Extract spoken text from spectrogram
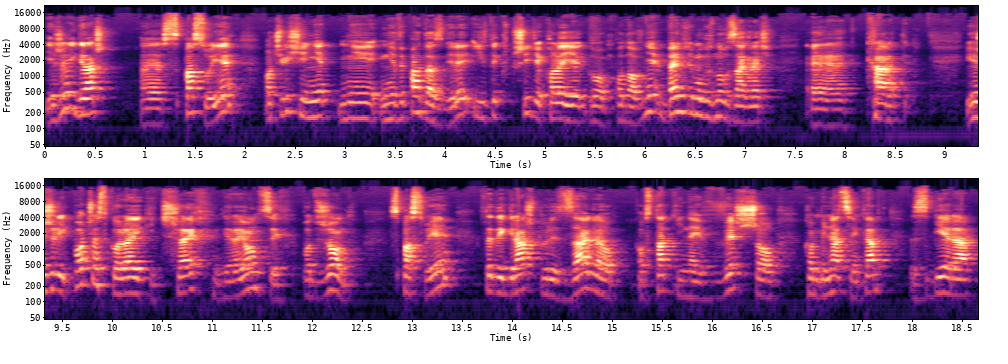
Jeżeli gracz e, spasuje, oczywiście nie, nie, nie wypada z gry i gdy przyjdzie kolej jego ponownie, będzie mógł znów zagrać e, karty. Jeżeli podczas kolejki trzech grających pod rząd spasuje, wtedy gracz, który zagrał ostatni najwyższą kombinację kart, zbiera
